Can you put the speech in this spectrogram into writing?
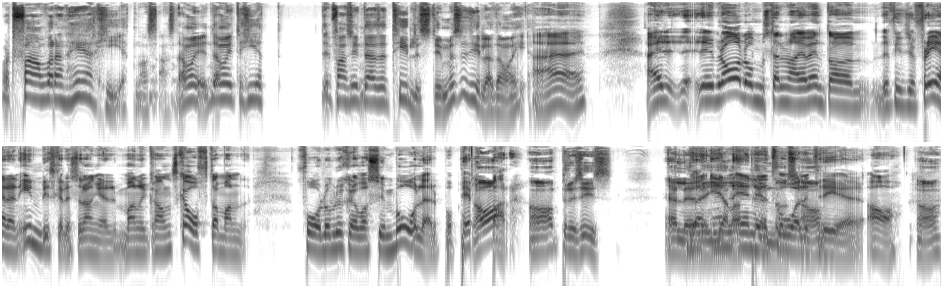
Vart fan var den här het någonstans? Den var, den var inte het. Det fanns ju inte ens en tillstymmelse till att den var het. Nej, nej. nej det- är bra de ställena. Jag vet inte, det finns ju fler än indiska restauranger. Man ganska ofta man får, då brukar det vara symboler på Ja, peppar. ja precis. Eller en, en eller jalapenos, två eller ja. tre. Ja. Ja.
